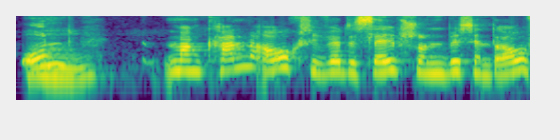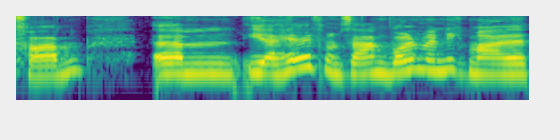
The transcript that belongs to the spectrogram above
Und man kann auch, sie wird es selbst schon ein bisschen drauf haben, ähm, ihr helfen und sagen, wollen wir nicht mal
